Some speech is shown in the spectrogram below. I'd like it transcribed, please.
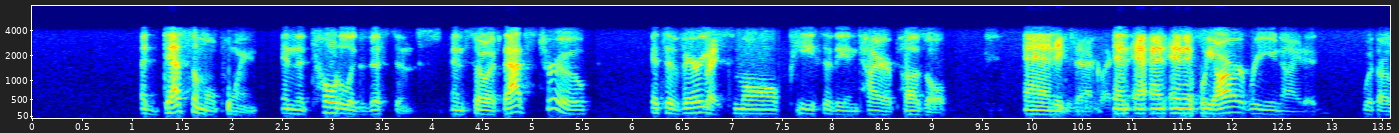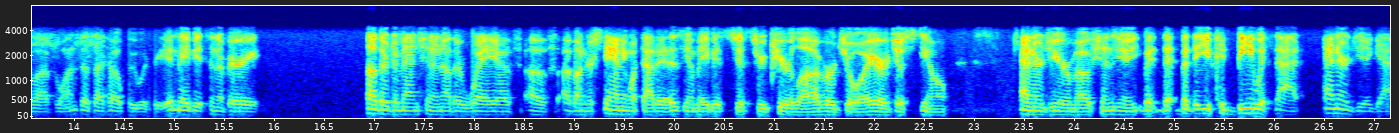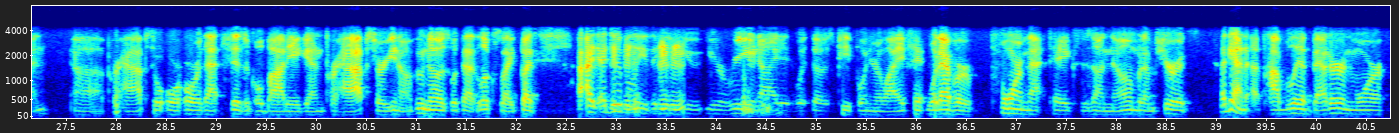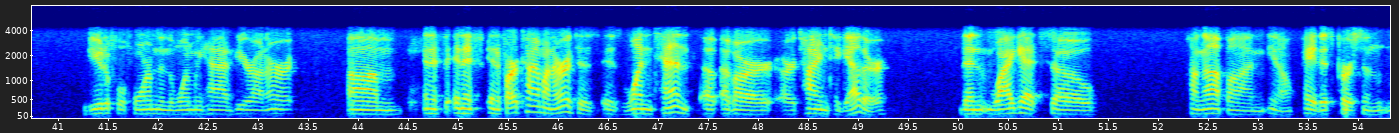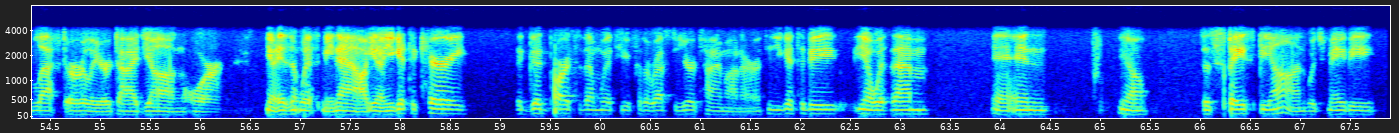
a decimal point in the total existence. And so if that's true, it's a very right. small piece of the entire puzzle. And exactly. And, and and if we are reunited with our loved ones, as I hope we would be, and maybe it's in a very other dimension, another way of, of, of understanding what that is. You know, maybe it's just through pure love or joy or just, you know, energy or emotions, you know, but that, but that you could be with that energy again, uh, perhaps, or, or or that physical body again, perhaps, or you know, who knows what that looks like. But I, I do mm-hmm. believe that mm-hmm. you, you're reunited with those people in your life, whatever form that takes is unknown. But I'm sure it's again probably a better and more beautiful form than the one we had here on Earth. Um, and if and if and if our time on Earth is is one tenth of, of our our time together, then why get so hung up on you know hey this person left early or died young or you know isn't with me now. You know you get to carry the good parts of them with you for the rest of your time on earth and you get to be you know with them in, in you know the space beyond which may be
